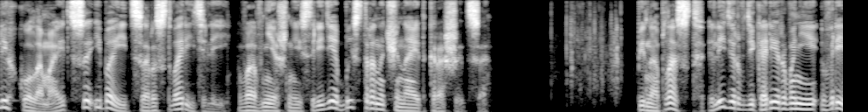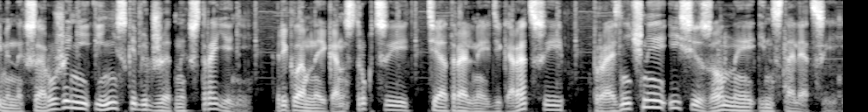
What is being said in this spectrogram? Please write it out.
Легко ломается и боится растворителей. Во внешней среде быстро начинает крошиться. Пенопласт – лидер в декорировании временных сооружений и низкобюджетных строений. Рекламные конструкции, театральные декорации, праздничные и сезонные инсталляции.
